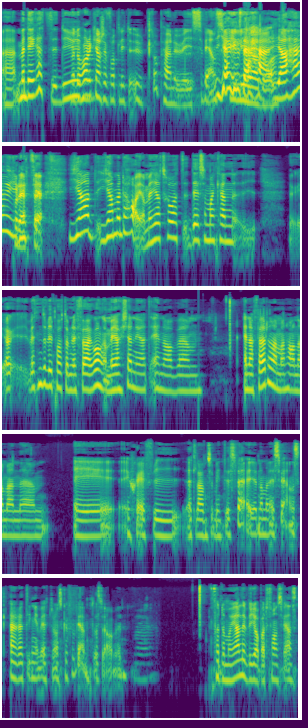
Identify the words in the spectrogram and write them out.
Eh, men det är rätt. Det är ju... Men då har du kanske fått lite utlopp här nu i svensk ja, miljö det här. då? Ja, här är ju mycket. Ja, ja, men det har jag. Men jag tror att det som man kan... Jag vet inte om vi pratade om det förra gången, men jag känner ju att en av, um, en av fördelarna man har när man um, är, är chef i ett land som inte är Sverige, när man är svensk, är att ingen vet vad de ska förvänta sig av en. Nej. För de har ju aldrig jobbat för en svensk,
